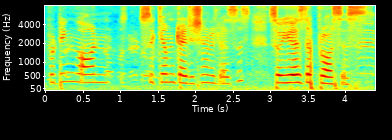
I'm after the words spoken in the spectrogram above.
Guys, now we are putting on Sikkim traditional dresses. So here's the process.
